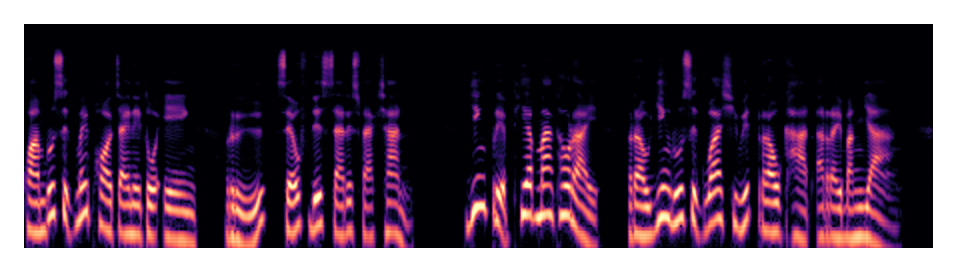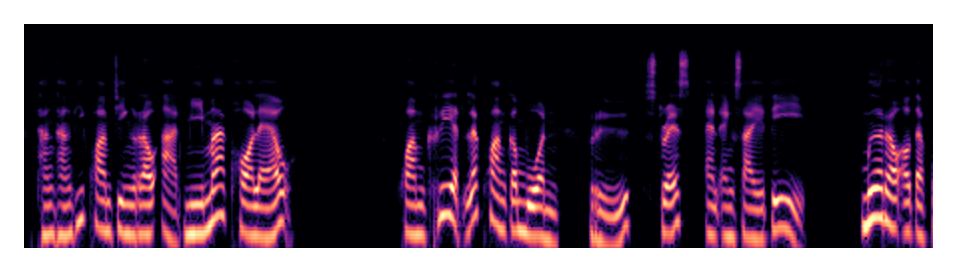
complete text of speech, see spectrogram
ความรู้สึกไม่พอใจในตัวเอง หรือ self dissatisfaction ยิ่งเปรียบเทียบมากเท่าไหร่ เรายิ่งรู้สึกว่าชีวิตเราขาดอะไรบางอย่าง ทั้งๆทที่ความจริงเราอาจมีมากพอแล้ว ความเครียดและความกังวล หรือ stress and anxiety เมื่อเราเอาแต่โฟ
